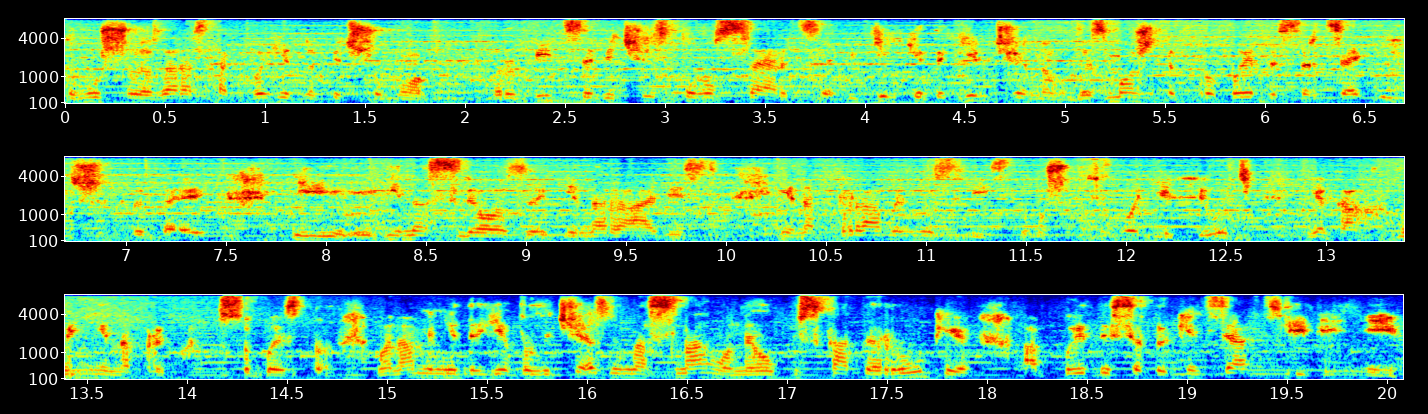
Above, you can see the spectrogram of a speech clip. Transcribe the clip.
тому що зараз так вигідно під шумок. Робіть це від чистого серця, і тільки таким чином ви зможете пробити серця інших людей і, і на сльози, і на радість, і на правильну злість. Тому що сьогодні лють, яка мені, наприклад, особисто, вона мені дає величезну наснагу не опускати руки, а битися до кінця в цій війні.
